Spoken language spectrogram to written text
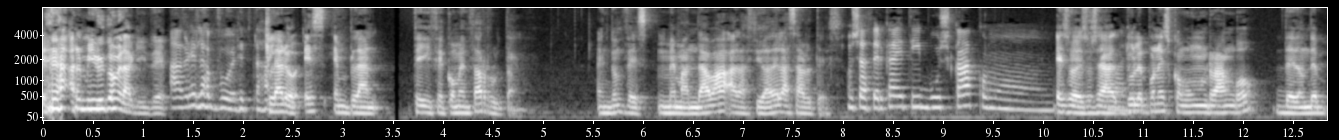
Al minuto me la quité. Abre la puerta. Claro, es en plan, te dice comenzar ruta. Entonces me mandaba a la ciudad de las artes. O sea, cerca de ti busca como... Eso es, o sea, Vale. tú le pones como un rango de dónde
